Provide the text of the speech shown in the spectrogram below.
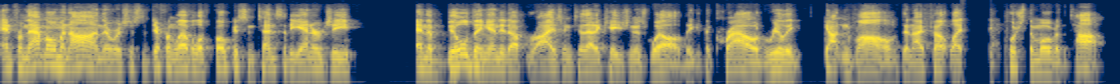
And from that moment on, there was just a different level of focus, intensity, energy. And the building ended up rising to that occasion as well. The, the crowd really got involved, and I felt like pushed them over the top.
